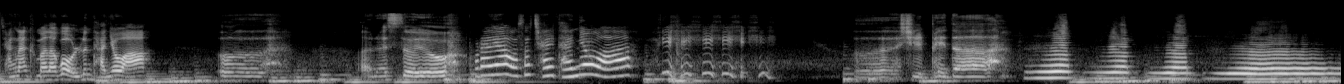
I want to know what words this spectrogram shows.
장난 그만하고 얼른 다녀와. 어, 알았어요. 보라야 어서 잘 다녀와. 어, 실패다.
